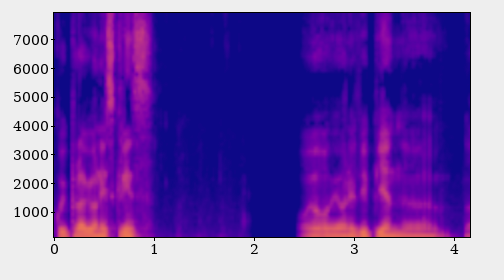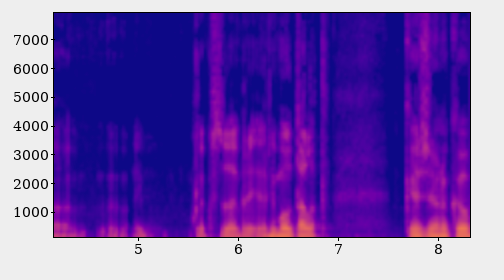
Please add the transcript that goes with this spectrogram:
koji pravi onaj screens, ovaj, onaj VPN, uh, uh, onaj, kako se zove, remote alat. Kaže, ono kao,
